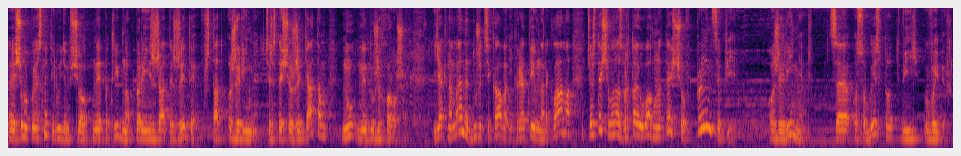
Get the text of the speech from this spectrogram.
Е, щоб пояснити людям, що не потрібно переїжджати жити в штат ожиріння через те, що життя там ну не дуже хороше. Як на мене, дуже цікава і креативна реклама через те, що вона звертає увагу на те, що в принципі ожиріння це особисто твій вибір.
